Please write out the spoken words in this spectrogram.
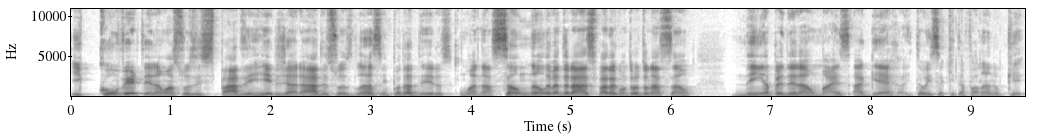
e converterão as suas espadas em redes de arado e suas lanças em podadeiras. Uma nação não levantará a espada contra outra nação, nem aprenderão mais a guerra. Então isso aqui está falando o quê?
